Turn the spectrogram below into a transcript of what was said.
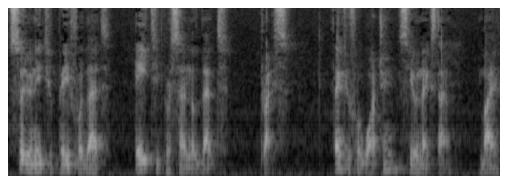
so you need to pay for that 80% of that price. Thank you for watching. See you next time. Bye.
